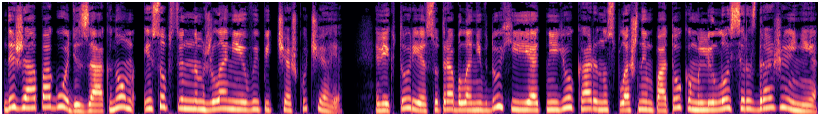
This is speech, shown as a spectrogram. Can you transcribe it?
даже о погоде за окном и собственном желании выпить чашку чая. Виктория с утра была не в духе, и от нее Карену сплошным потоком лилось раздражение.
